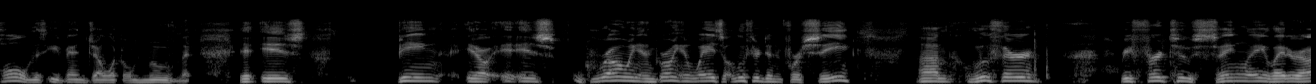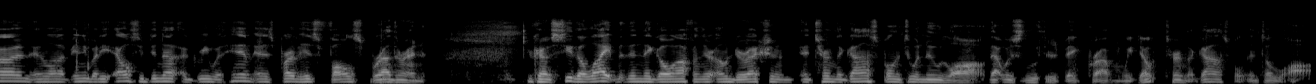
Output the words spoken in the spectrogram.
hold, this evangelical movement. It is being, you know, it is growing and growing in ways that Luther didn't foresee. Um, Luther referred to Zwingli later on and a lot of anybody else who did not agree with him as part of his false brethren who kind of see the light, but then they go off in their own direction and turn the gospel into a new law. That was Luther's big problem. We don't turn the gospel into law.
